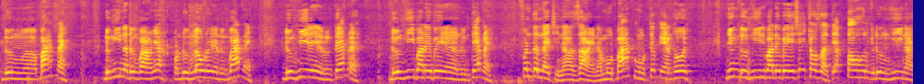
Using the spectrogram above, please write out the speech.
đường ờ, bát này. Đường in là đường vào nhá còn đường lâu đây là đường bát này đường hy đây là đường tép này. Đường hy 3db này là đường tép này. Phân tân này chỉ là giải là một bát một tép kèn thôi. Nhưng đường hy 3db sẽ cho giải tép to hơn cái đường hy này.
